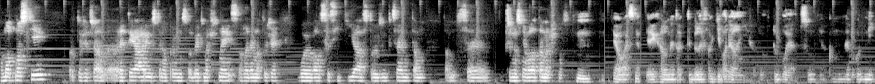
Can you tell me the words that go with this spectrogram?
hmotnosti, protože třeba Retiarius ten opravdu musel být mrštnej s ohledem na to, že bojoval se sítí a strojzůvcem, tam, tam se přednostňovala ta mrštnost. Hmm. Jo, jasně, jejich helmy, tak ty byly fakt divadelní, do, do boje, absolutně jako nevhodný.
